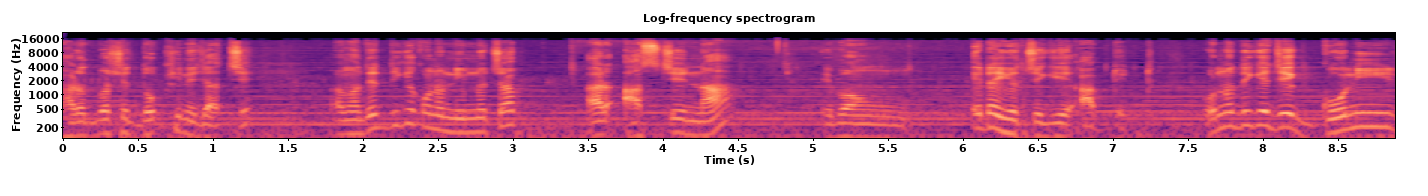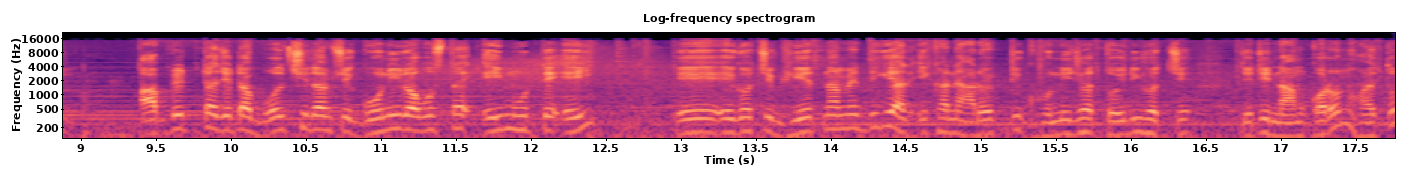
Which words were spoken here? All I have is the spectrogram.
ভারতবর্ষের দক্ষিণে যাচ্ছে। আমাদের দিকে কোনো নিম্নচাপ আর আসছে না এবং এটাই হচ্ছে গিয়ে আপডেট। অন্যদিকে যে গনির আপডেটটা যেটা বলছিলাম, সেই গণির অবস্থা এই মুহূর্তে এই এ এগোচ্ছে ভিয়েতনামের দিকে আর এখানে আরও একটি ঘূর্ণিঝড় তৈরি হচ্ছে যেটি নামকরণ হয়তো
